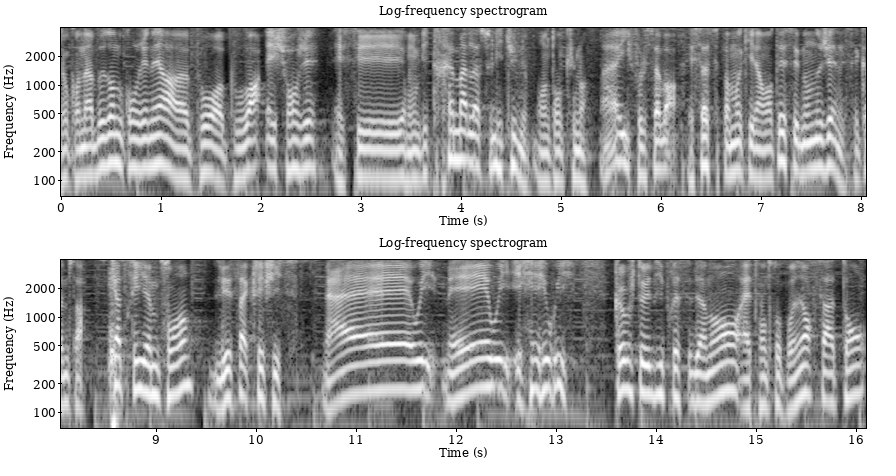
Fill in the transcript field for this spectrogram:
Donc on a besoin de congénères euh, pour pouvoir échanger. Et c'est, on vit très mal la solitude en tant qu'humain. Ah, il faut le savoir. Et ça, c'est pas moi qui l'ai inventé, c'est dans nos c'est comme ça. Quatrième point, les sacrifices. Eh oui, mais oui, et oui. Comme je te l'ai dit précédemment, être entrepreneur, ça attend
